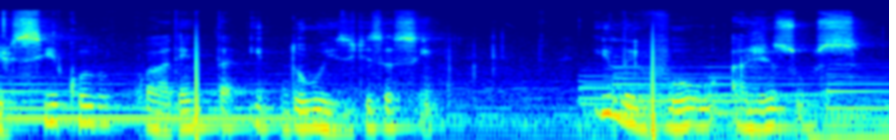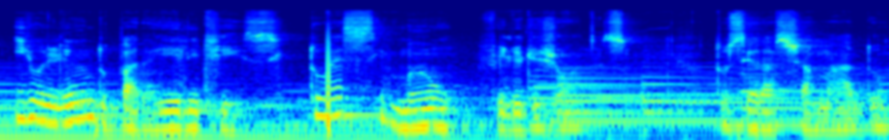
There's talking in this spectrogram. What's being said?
versículo 42 diz assim: E levou a Jesus, e olhando para ele disse: Tu és Simão, filho de Jonas, tu serás chamado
